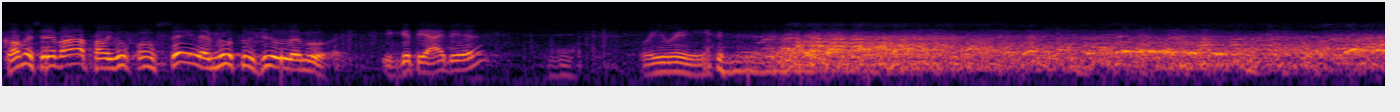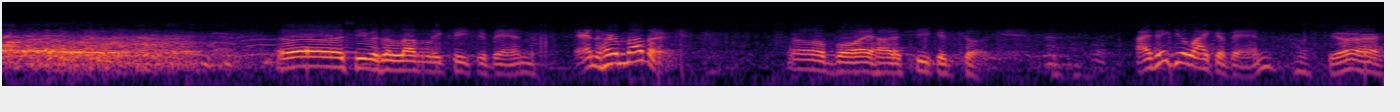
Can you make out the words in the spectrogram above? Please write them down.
comment ça va? Parlez-vous français? L'amour, toujours l'amour. You get the idea? Oui, oui. Oh, she was a lovely creature, Ben. And her mother. Oh, boy, how she could cook. I think you'll like her, Ben. sure.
